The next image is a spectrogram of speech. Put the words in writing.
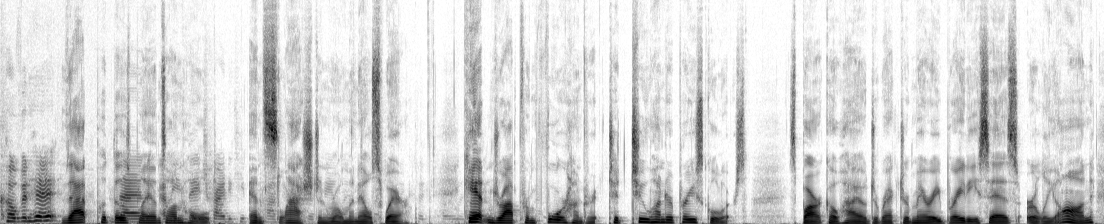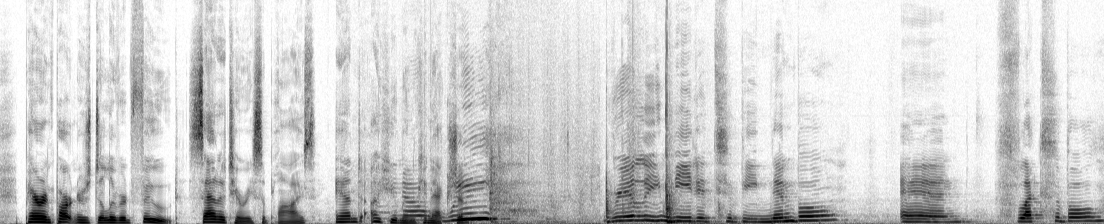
COVID hit. That put those Then, plans I on mean, they hold tried to keep and slashed enrollment elsewhere. Canton dropped from 400 to 200 preschoolers. Spark Ohio Director Mary Brady says early on, parent partners delivered food, sanitary supplies, and a human connection. We really needed to be nimble and flexible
